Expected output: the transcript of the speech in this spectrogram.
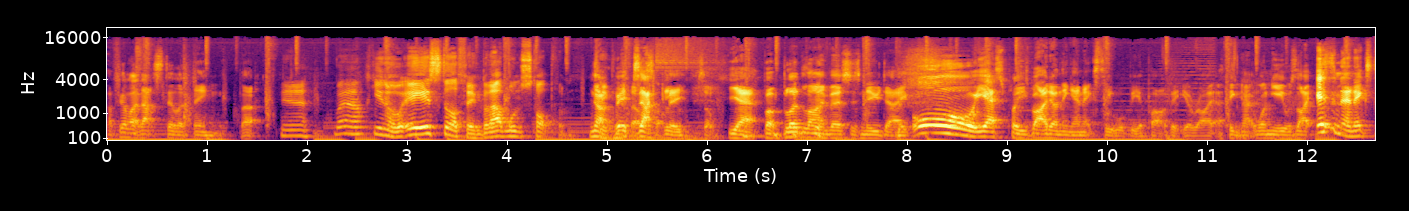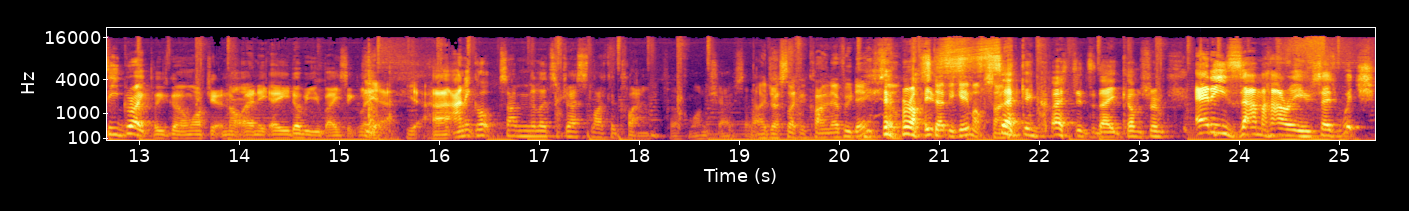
I feel like that's still a thing. But Yeah. Well, you know, it is still a thing, but that won't stop them. no, taking the belts off exactly. them, So. Yeah, but Bloodline versus New Day. Oh yes, please. But I don't think NXT will be a part of it. You're right. I think that one year was like, isn't NXT great? Please go and watch it, and not any AEW basically. Yeah, yeah. Uh, and it got Simon Miller to dress like a clown for one show. So I dress like a clown every day, so right. step your game up, Simon. Second question today comes from Eddie Zamhari, who says, "Which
